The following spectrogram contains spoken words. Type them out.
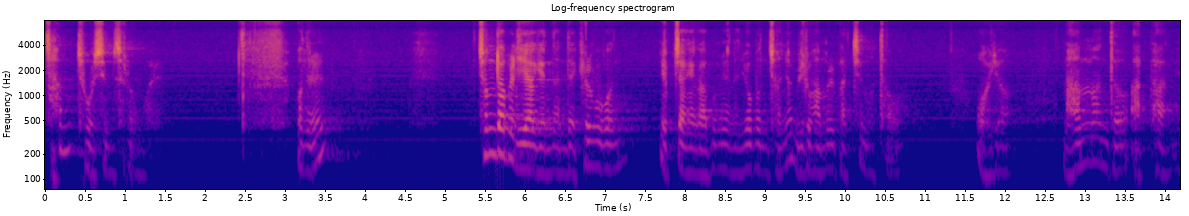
참 조심스러운 거예요. 오늘 정답을 이야기했는데 결국은 6장에 가보면 요번 전혀 위로함을 받지 못하고 오히려 마음만 더 아파합니다.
